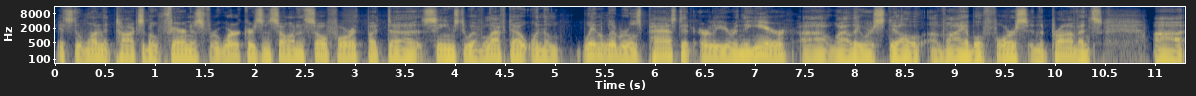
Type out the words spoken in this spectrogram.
It's the one that talks about fairness for workers and so on and so forth, but uh, seems to have left out when the when Liberals passed it earlier in the year, uh, while they were still a viable force in the province, uh,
